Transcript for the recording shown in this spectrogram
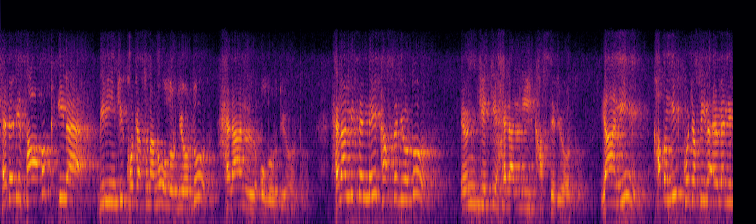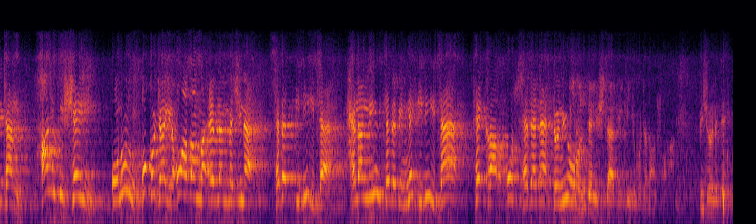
sebebi sabık ile birinci kocasına ne olur diyordu? Helal olur diyordu. Helallikten neyi kastediyordu? Önceki helalliği kastediyordu. Yani kadın ilk kocasıyla evlenirken hangi şey onun o kocayla, o adamla evlenmesine sebep idi ise helalliğin sebebi ne idi ise tekrar o sebebe dönüyoruz demişlerdi ikinci kocadan sonra. Biz öyle değil.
